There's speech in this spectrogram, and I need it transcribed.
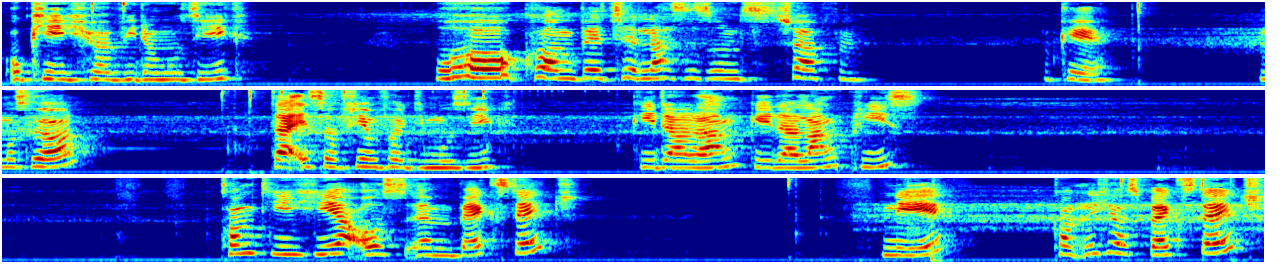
Okay, ich höre wieder Musik. Oh, komm bitte, lass es uns schaffen. Okay. Ich muss hören. Da ist auf jeden Fall die Musik. Geh da lang, geh da lang, please. Kommt die hier aus ähm, Backstage? Nee, kommt nicht aus Backstage.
